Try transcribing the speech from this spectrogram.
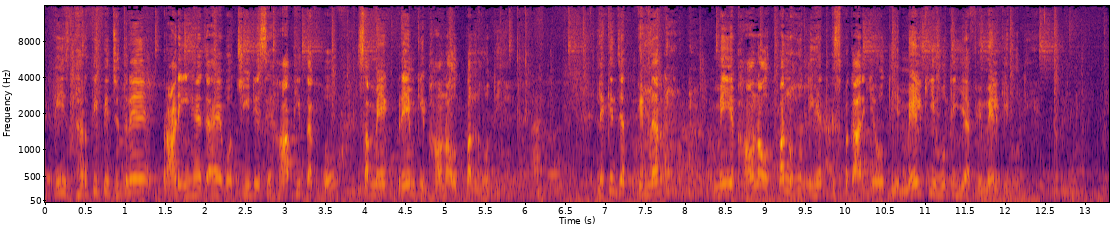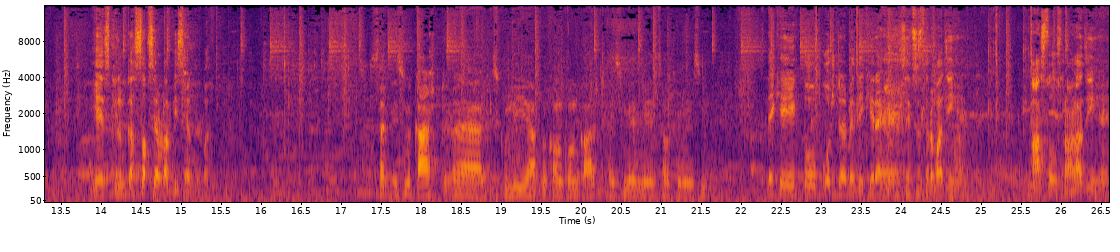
कि इस धरती पे जितने प्राणी हैं चाहे वो चींटे से हाथी तक हो सब में एक प्रेम की भावना उत्पन्न होती है। लेकिन जब किन्नर में ये भावना उत्पन्न होती है तो किस प्रकार की होती है? मेल की होती है या फीमेल की होती है? ये इस फ़िल्म का सबसे बड़ा विषय होगा। सर इसमें कास्ट किसको लिए आप? कौन कौन कास्ट है इसमें मेल्स और फीमेल्स देखिए एक तो पोस्टर में दिखे रहे हैं शिशु शर्मा जी हैं आशुतोष राणा जी हैं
